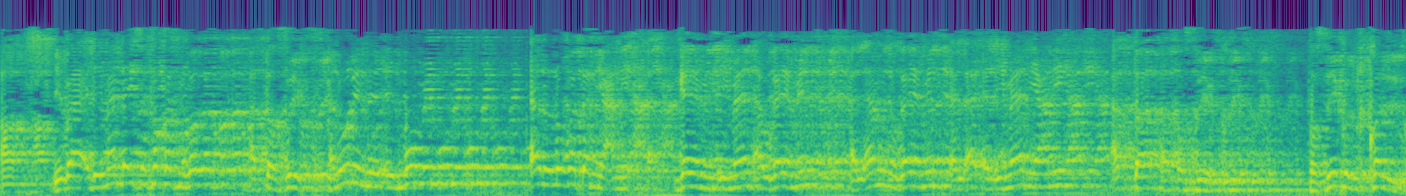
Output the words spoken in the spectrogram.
آه. يبقى الإيمان ليس فقط مجرد التصديق. هنقول إن المؤمن قالوا لغة يعني جاية من الإيمان أو جاية من الأمن وجاية من الإيمان يعني التصديق. تصديق القلب.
